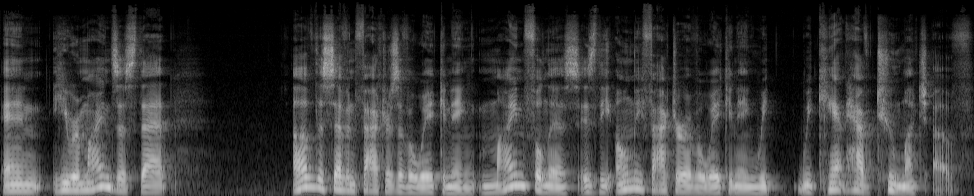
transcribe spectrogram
and he reminds us that of the seven factors of awakening, mindfulness is the only factor of awakening we, we can't have too much of.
